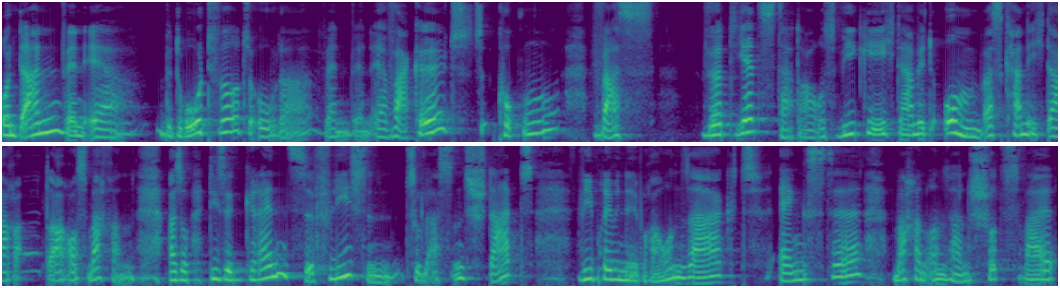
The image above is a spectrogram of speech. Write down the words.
Und dann, wenn er bedroht wird oder wenn, wenn er wackelt, gucken, was wird jetzt daraus? Wie gehe ich damit um? Was kann ich daraus machen? Also diese Grenze fließen zu lassen, statt wie Brené Braun sagt, Ängste machen unseren Schutzwall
